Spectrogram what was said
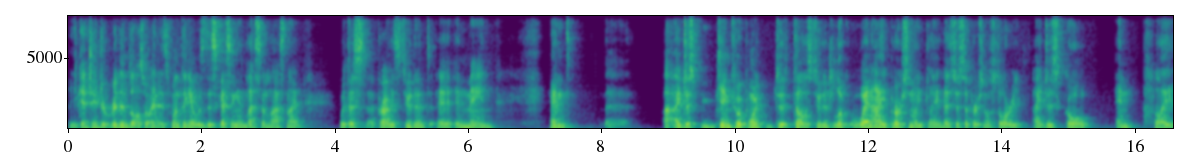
you can change your rhythms also. And it's one thing I was discussing in lesson last night with a, a private student uh, in Maine. And uh, I just came to a point to tell the student, look, when I personally play, that's just a personal story, I just go and play,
